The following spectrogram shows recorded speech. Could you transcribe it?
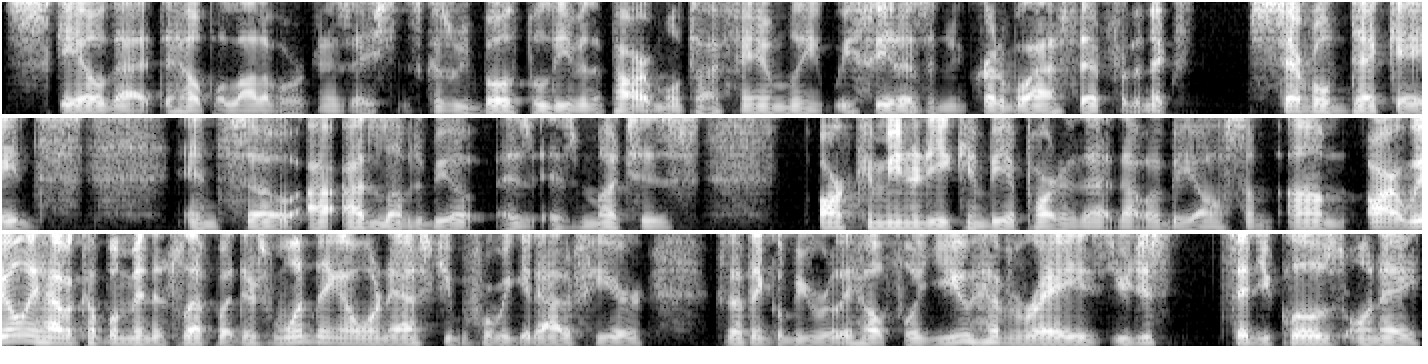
scale that to help a lot of organizations because we both believe in the power of multifamily. We see it as an incredible asset for the next several decades, and so I, would love to be as as much as our community can be a part of that, that would be awesome. Um, all right, we only have a couple minutes left, but there's one thing I want to ask you before we get out of here because I think will be really helpful. You have raised, you just said you closed on a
